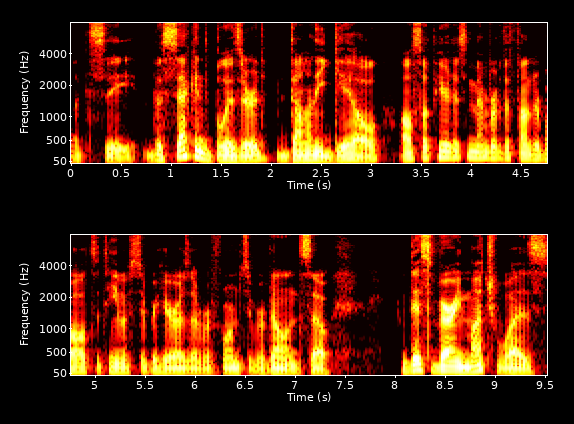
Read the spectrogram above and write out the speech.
Let's see. The second Blizzard, Donnie Gill, also appeared as a member of the Thunderbolts, a team of superheroes of reformed supervillains. So this very much was,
